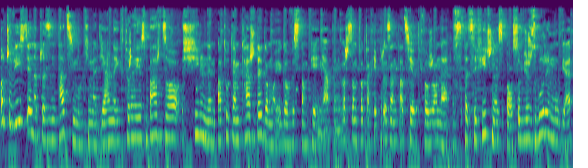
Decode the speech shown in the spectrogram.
Oczywiście na prezentacji multimedialnej, która jest bardzo silnym atutem każdego mojego wystąpienia, ponieważ są to takie prezentacje tworzone w specyficzny sposób. Już z góry mówię,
